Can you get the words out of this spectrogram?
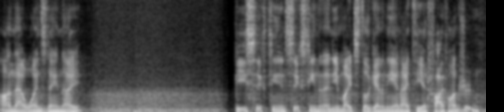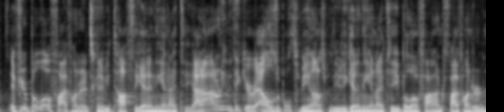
on that Wednesday night. Be 16 and 16, and then you might still get in the NIT at 500. If you're below 500, it's going to be tough to get in the NIT. I don't even think you're eligible, to be honest with you, to get in the NIT below 500.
